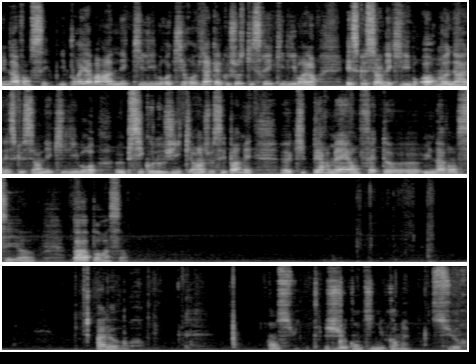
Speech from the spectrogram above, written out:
une avancée. Il pourrait y avoir un équilibre qui revient, quelque chose qui se rééquilibre. Alors, est-ce que c'est un équilibre hormonal? Est-ce que c'est un équilibre euh, psychologique hein, Je ne sais pas, mais euh, qui permet en fait euh, une avancée par rapport à ça. Alors, ensuite, je continue quand même sur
